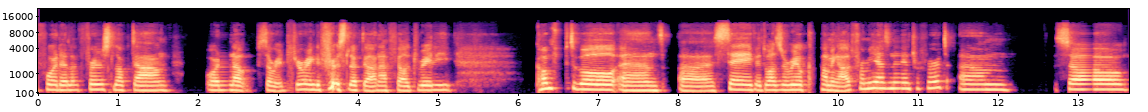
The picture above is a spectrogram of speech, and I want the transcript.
for the first lockdown, or no, sorry, during the first lockdown, I felt really comfortable and uh, safe. It was a real coming out for me as an introvert. Um, so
